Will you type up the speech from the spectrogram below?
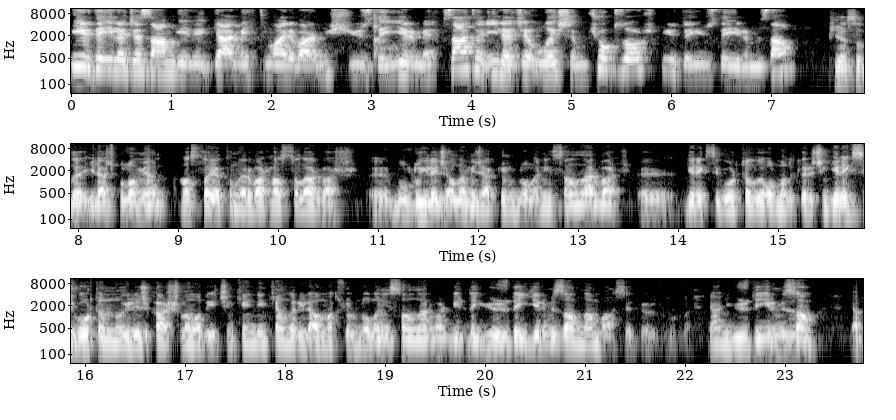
Bir de ilaca zam geli, gelme ihtimali varmış yüzde yirmi. Zaten ilaca ulaşım çok zor. Bir de yüzde yirmi zam. Piyasada ilaç bulamayan hasta yakınları var, hastalar var. E, bulduğu ilacı alamayacak durumda olan insanlar var. E, gerek sigortalı olmadıkları için, gerek sigortanın o ilacı karşılamadığı için kendi imkanlarıyla almak zorunda olan insanlar var. Bir de yüzde yirmi zamdan bahsediyoruz burada. Yani yüzde yirmi zam. Ya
